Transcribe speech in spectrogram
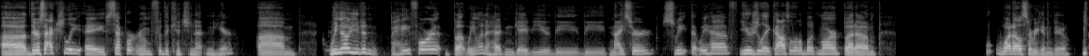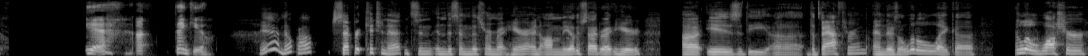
uh there's actually a separate room for the kitchenette in here. Um we know you didn't pay for it but we went ahead and gave you the the nicer suite that we have. Usually it costs a little bit more but um what else are we gonna do Yeah. Uh, thank you. Yeah, no problem. Separate kitchenette. It's in, in this in this room right here, and on the other side right here, uh, is the uh the bathroom, and there's a little like uh, a little washer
